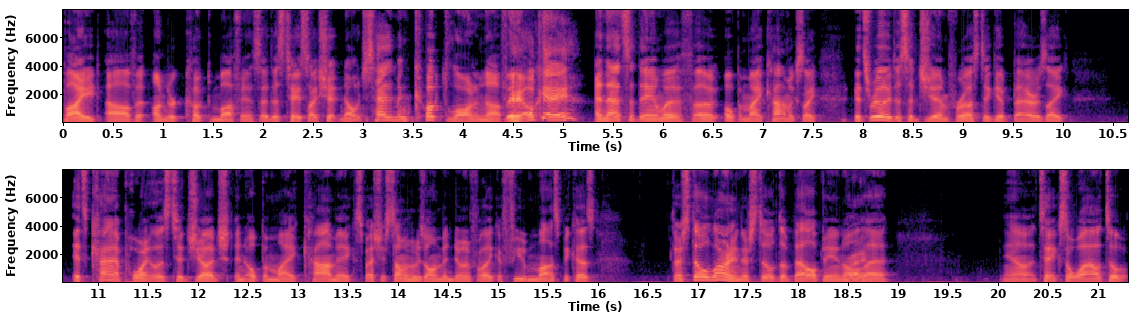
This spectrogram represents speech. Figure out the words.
bite of an undercooked muffin and said, "This tastes like shit." No, it just hasn't been cooked long enough. Yeah, okay. And that's the thing with uh, open mic comics. Like, it's really just a gym for us to get better. It's like, it's kind of pointless to judge an open mic comic, especially someone who's only been doing it for like a few months, because they're still learning, they're still developing, and all Right. that. You know, it takes a while to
